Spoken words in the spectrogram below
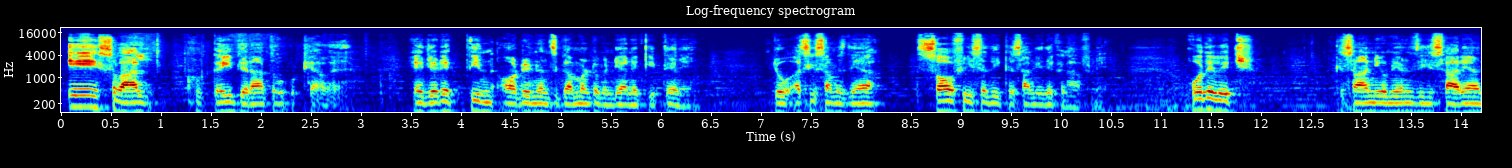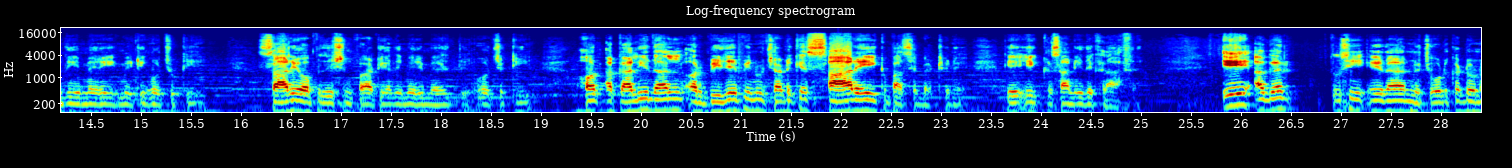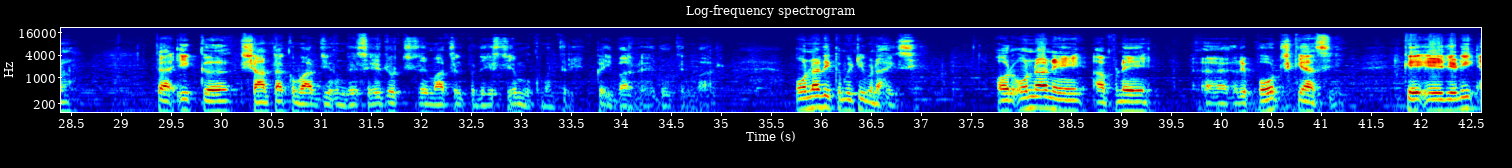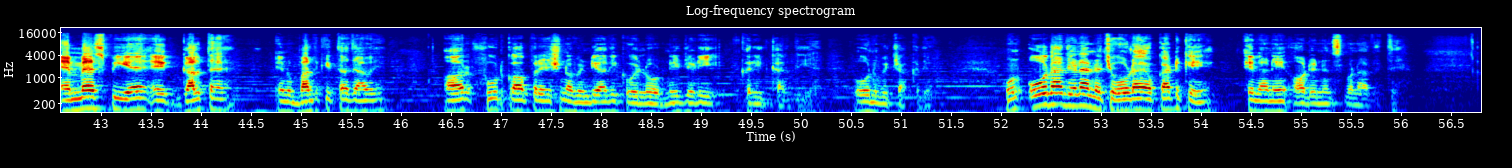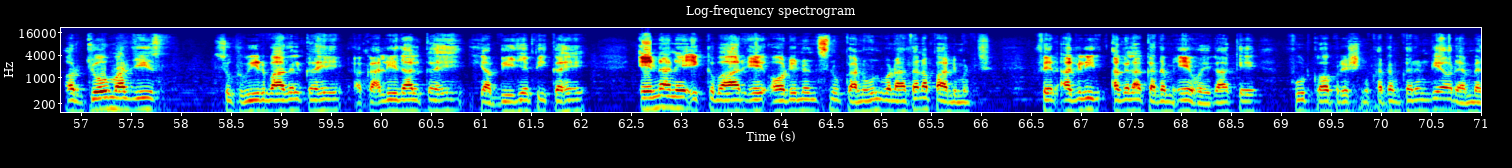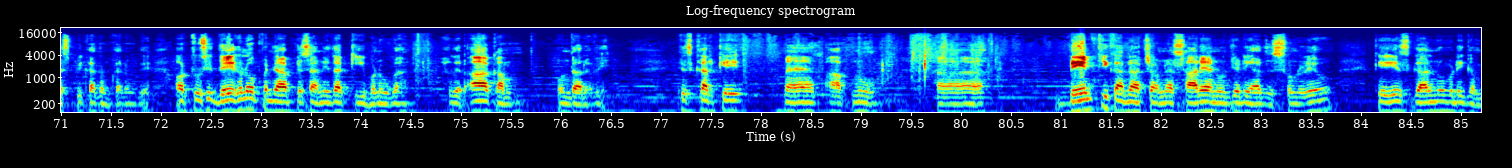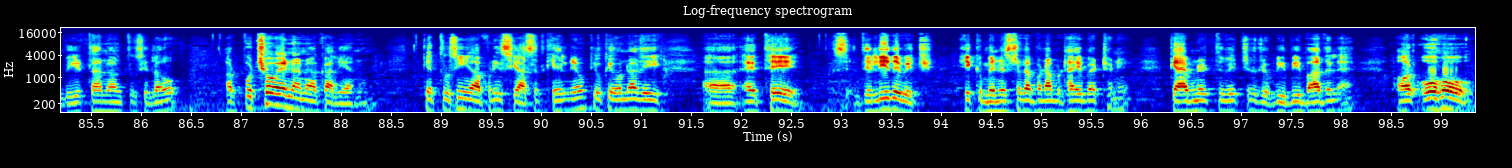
ਇਹ ਸਵਾਲ ਕਈ ਦਿਨਾਂ ਤੋਂ ਉੱਠਿਆ ਹੋਇਆ ਹੈ। ਇਹ ਜਿਹੜੇ ਤਿੰਨ ਆਰਡੀਨੈਂਸ ਗਵਰਨਮੈਂਟ ਆਫ ਇੰਡੀਆ ਨੇ ਕੀਤੇ ਨੇ, ਜੋ ਅਸੀਂ ਸਮਝਦੇ ਹਾਂ 100% ਦੀ ਕਿਸਾਨੀ ਦੇ ਖਿਲਾਫ ਨੇ। ਉਹਦੇ ਵਿੱਚ ਕਿਸਾਨ ਯੂਨੀਅਨ ਦੀ ਸਾਰਿਆਂ ਦੀ ਮੇਰੀ ਮੀਟਿੰਗ ਹੋ ਚੁੱਕੀ, ਸਾਰੇ ਆਪੋਜੀਸ਼ਨ ਪਾਰਟੀਆਂ ਦੀ ਮੇਰੀ ਮੀਟਿੰਗ ਹੋ ਚੁੱਕੀ ਔਰ ਅਕਾਲੀ ਦਲ ਔਰ ਬੀਜੇਪੀ ਨੂੰ ਛੱਡ ਕੇ ਸਾਰੇ ਇੱਕ ਪਾਸੇ ਬੈਠੇ ਨੇ ਕਿ ਇਹ ਕਿਸਾਨੀ ਦੇ ਖਿਲਾਫ ਹੈ। ਇਹ ਅਗਰ ਤੁਸੀਂ ਇਹਦਾ ਨਿਚੋੜ ਕੱਢੋ ਨਾ ਤਾਂ ਇੱਕ ਸ਼ਾਂਤਾ ਕੁਮਾਰ ਜੀ ਹੁੰਦੇ ਸੀ, ਜੋ ਹਿਮਾਚਲ ਪ੍ਰਦੇਸ਼ ਦੇ ਮੁੱਖ ਮੰਤਰੀ ਕਈ ਵਾਰ ਰਹੇ, ਦੋ ਤਿੰਨ ਵਾਰ। ਉਹਨਾਂ ਦੀ ਕਮੇਟੀ ਬਣਾਈ ਸੀ ਔਰ ਉਹਨਾਂ ਨੇ ਆਪਣੇ ਰਿਪੋਰਟ 'ਚ ਕਿਹਾ ਸੀ ਕਿ ਇਹ ਜਿਹੜੀ ਐਮਐਸਪੀ ਹੈ, ਇਹ ਗਲਤ ਹੈ, ਇਹਨੂੰ ਬੰਦ ਕੀਤਾ ਜਾਵੇ ਔਰ ਫੂਡ ਕਾਰਪੋਰੇਸ਼ਨ ਆਫ ਇੰਡੀਆ ਦੀ ਕੋਈ ਲੋੜ ਨਹੀਂ, ਜਿਹੜੀ ਖਰੀਦ ਕਰਦੀ ਹੈ, ਉਹਨੂੰ ਵੀ ਚੱਕ ਦਿਓ। ਹੁਣ ਉਹਦਾ ਜਿਹੜਾ ਨਿਚੋੜ ਹੈ, ਉਹ ਕੱਢ ਕੇ ਇਹਨਾਂ ਨੇ ਆਰਡੀਨੈਂਸ ਬਣਾ ਦਿੱਤੇ। ਔਰ ਜੋ ਮਰਜ਼ੀ ਸੁਖਵੀਰ ਬਾਦਲ ਕਹੇ, ਅਕਾਲੀ ਦਲ ਕਹੇ ਜਾਂ ਬੀਜੇਪੀ ਕਹੇ, ਇਹਨਾਂ ਨੇ ਇੱਕ ਵਾਰ ਇਹ ਆਰਡੀਨੈਂਸ ਨੂੰ ਕਾਨੂੰਨ ਬਣਾਤਾ ਨਾ ਪਾਰਲੀਮੈਂਟ 'ਚ। ਫਿਰ ਅਗਲੀ, ਅਗਲਾ ਕਦਮ ਇਹ ਹੋਏਗਾ ਕਿ ਫੂਡ ਕਾਰਪੋਰੇਸ਼ਨ ਨੂੰ ਖਤਮ ਕਰਨਗੇ ਔਰ ਐਮਐਸਪੀ ਖਤਮ ਕਰਨਗੇ। ਔਰ ਤੁਸੀਂ ਦੇਖ ਲਓ ਪੰਜਾਬ ਕਿਸਾਨੀ ਦਾ ਕੀ ਬਣੂਗਾ, ਅਗਰ ਆਹ ਕੰਮ ਹੁੰਦਾ ਰਹੇ। ਇਸ ਕਰਕੇ ਮੈਂ ਆਪ ਨੂੰ ਬੇਨਤੀ ਕਰਨਾ ਚਾਹੁੰਦਾ ਸਾਰਿਆਂ ਨੂੰ ਜਿਹੜੇ ਅੱਜ ਸੁਣ ਰਹੇ ਹੋ ਕਿ ਇਸ ਗੱਲ ਨੂੰ ਬੜੀ ਗੰਭੀਰਤਾ ਨਾਲ ਤੁਸੀਂ ਲਓ। ਔਰ ਪੁੱਛੋ ਇਹਨਾਂ ਨਾਲ ਅਕਾਲੀਆਂ ਨੂੰ ਕਿ ਤੁਸੀਂ ਆਪਣੀ ਸਿਆਸਤ ਖੇਡ ਰਹੇ ਹੋ, ਕਿਉਂਕਿ ਉਹਨਾਂ ਦੀ ਇੱਥੇ ਦਿੱਲੀ ਦੇ ਵਿੱਚ ਇੱਕ ਮਿਨਿਸਟਰ ਆਪਣਾ ਬਿਠਾਈ ਬੈਠੇ ਨੇ ਕੈਬਨਿਟ ਦੇ ਵਿੱਚ ਜੋ ਬੀਬੀ ਬਾਦਲ ਹੈ ਔਰ ਉਹ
